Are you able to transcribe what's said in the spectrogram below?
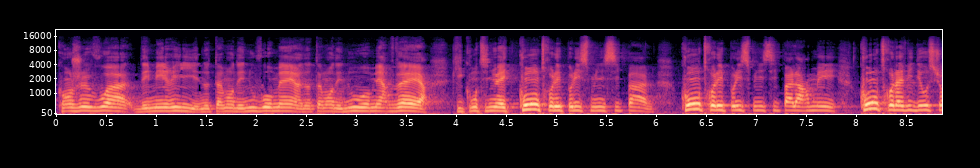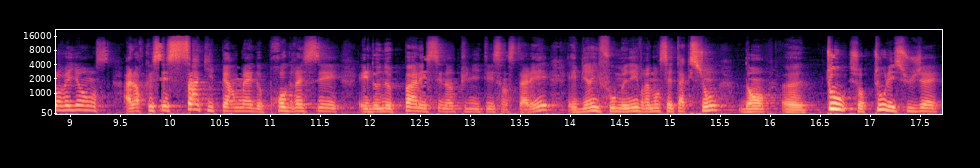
Quand je vois des mairies, et notamment des nouveaux maires, notamment des nouveaux maires verts, qui continuent à être contre les polices municipales, contre les polices municipales armées, contre la vidéosurveillance, alors que c'est ça qui permet de progresser et de ne pas laisser l'impunité s'installer, eh bien il faut mener vraiment cette action euh, sur tous les sujets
